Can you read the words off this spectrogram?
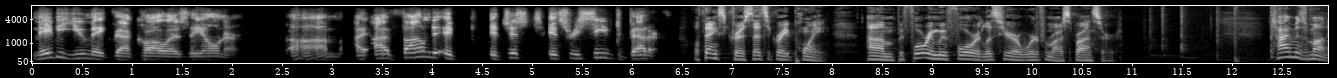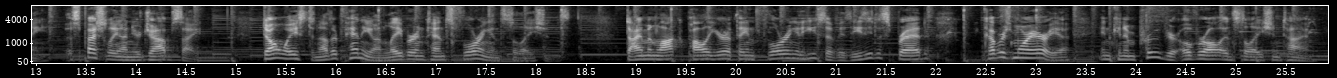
maybe you make that call as the owner. Um, I, I've found it, it just, it's received better. Well, thanks, Chris. That's a great point. Um, before we move forward, let's hear a word from our sponsor. Time is money, especially on your job site. Don't waste another penny on labor intense flooring installations. Diamond Lock polyurethane flooring adhesive is easy to spread, covers more area, and can improve your overall installation time.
